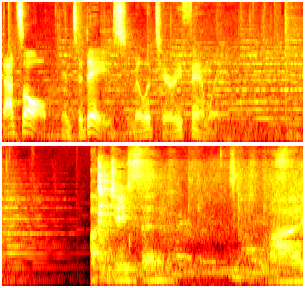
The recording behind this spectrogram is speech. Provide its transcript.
That's all in today's Military Family. Jason, my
